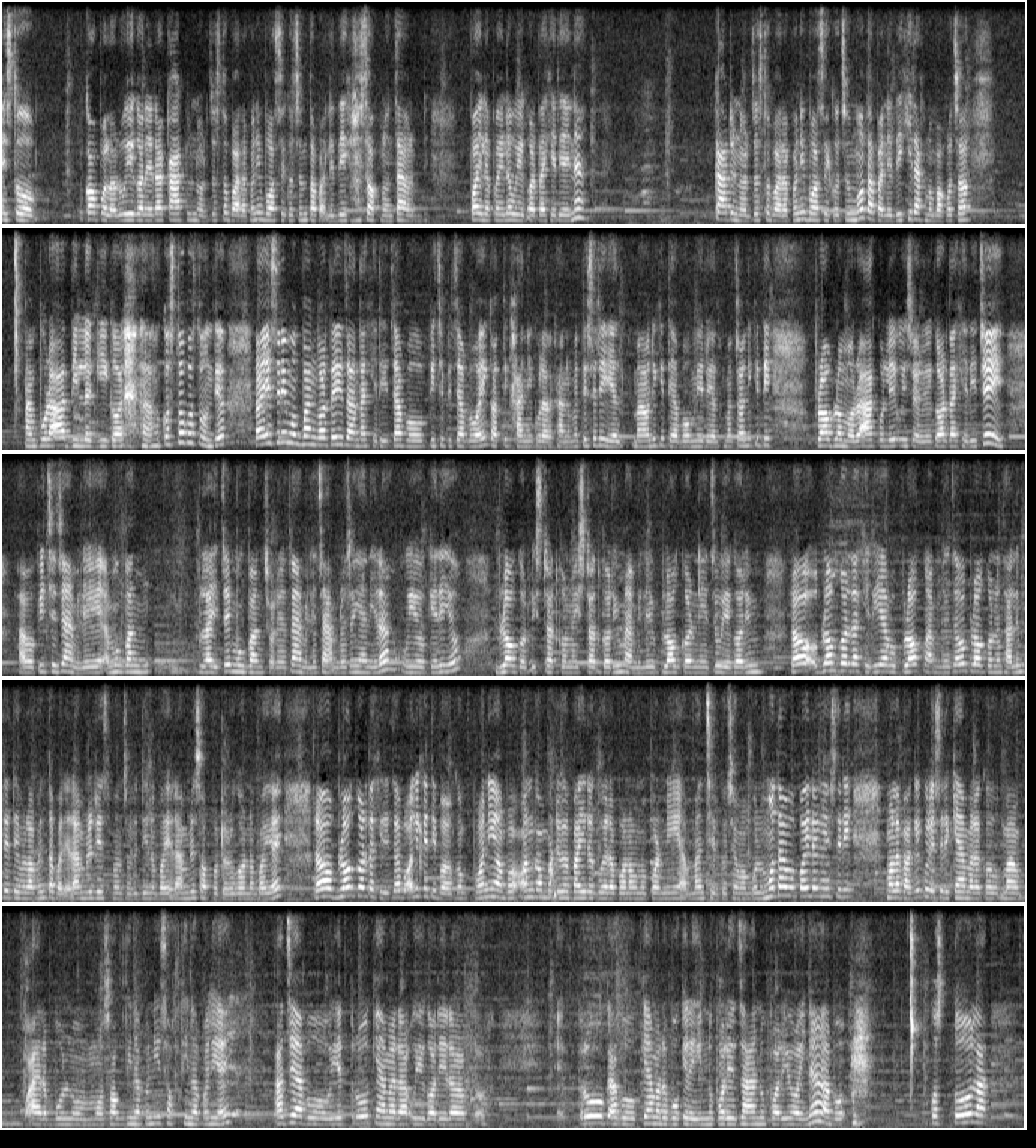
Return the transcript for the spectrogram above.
यस्तो कपालहरू उयो गरेर कार्टुनहरू जस्तो भएर पनि बसेको छौँ तपाईँहरूले देख्न सक्नुहुन्छ पहिला पहिला उयो गर्दाखेरि होइन? कार्टुनहरू जस्तो भएर पनि बसेको छु म तपाईँहरूले देखिराख्नु भएको छ। पुरा दिल्लगी गरेर कस्तो कस्तो हुन्थ्यो। र यसरी मुखबाङ गर्दै जाँदाखेरि चाहिँ अब पछि पछि अब है कति खानेकुराहरू खानु पनि त्यसरी हेल्थमा अलिकति अब मेरो हेल्थमा चाहिँ अलिकति प्रब्लमहरू आएकोले उयसहरूले गर्दाखेरि चाहिँ अब पछि चाहिँ हामीले मुखबाङलाई चाहिँ मुखबाङ छोडेर चाहिँ हामीले चाहिँ हाम्रो चाहिँ यहाँनिर उयो के अरे यो ब्लगहरू स्टार्ट गर्नु स्टार्ट गऱ्यौँ। हामीले ब्लग गर्ने चाहिँ उयो गऱ्यौँ र ब्लग गर्दाखेरि अब ब्लग हामीले जब ब्लग गर्नु थाल्यौँ त्यति बेला पनि तपाईँहरूले राम्रै रेस्पोन्सहरू दिनुभयो राम्रै सपोर्टहरू गर्नुभयो है। र ब्लग गर्दाखेरि चाहिँ अब अलिकति भएको पनि अब अनकम्फर्टेबल बाहिर गएर बनाउनु पर्ने अब मान्छेहरूको छेउमा बोल्नु। म त अब पहिला यसरी मलाई भएकै कुरा यसरी क्यामेराकोमा आएर बोल्नु म सक्दिनँ पनि सक्थिनँ पनि है। अझै अब यत्रो क्यामेरा उयो गरेर यत्रो अब क्यामेरा बोकेर हिँड्नु पऱ्यो जानु पऱ्यो होइन? अब कस्तो ला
